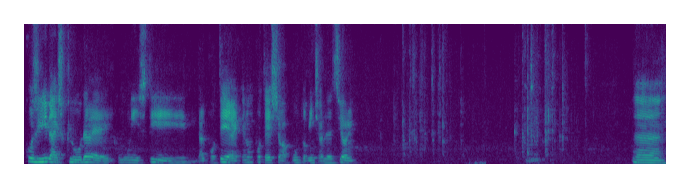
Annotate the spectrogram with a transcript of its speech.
così da escludere i comunisti dal potere, che non potessero appunto vincere le elezioni. Eh,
